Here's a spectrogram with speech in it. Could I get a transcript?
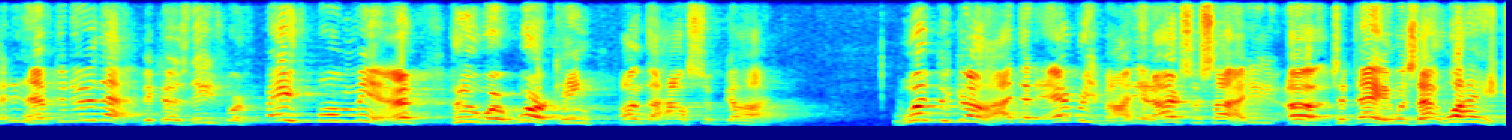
They didn't have to do that because these were faithful men who were working on the house of God. Would to God that everybody in our society uh, today was that way.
